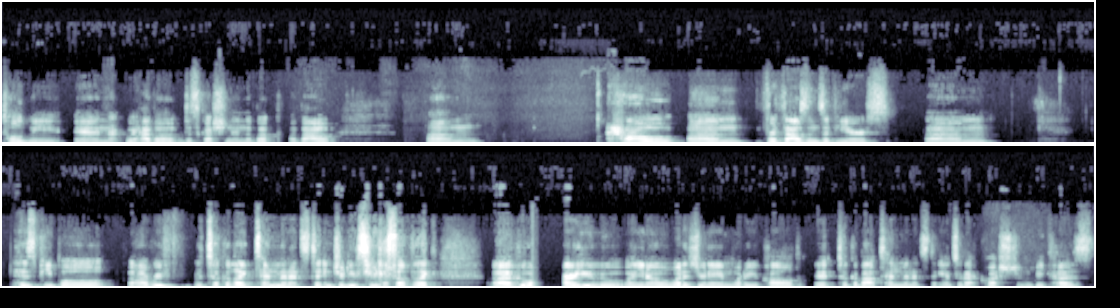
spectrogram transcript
told me, and we have a discussion in the book about um, how um, for thousands of years um, his people uh, ref- it took like 10 minutes to introduce yourself like uh, who are you you know what is your name? What are you called? It took about 10 minutes to answer that question because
